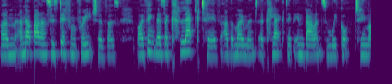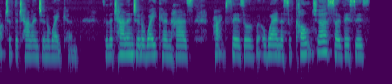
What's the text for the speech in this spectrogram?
um, and that balance is different for each of us but i think there's a collective at the moment a collective imbalance and we've got too much of the challenge and awaken so the challenge and awaken has practices of awareness of culture so this is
